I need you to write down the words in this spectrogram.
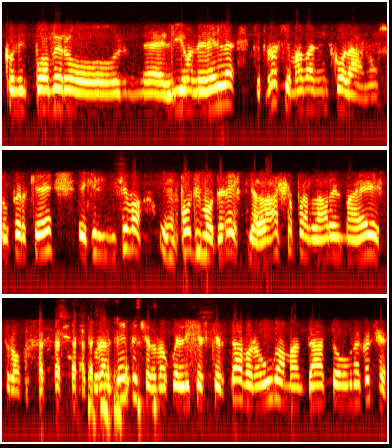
con il povero eh, Lionel che però chiamava Nicolà, non so perché, e che gli diceva un po' di modestia, lascia parlare il maestro. Naturalmente c'erano quelli che scherzavano, uno ha mandato una cosa,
